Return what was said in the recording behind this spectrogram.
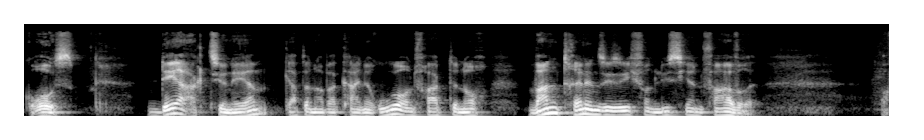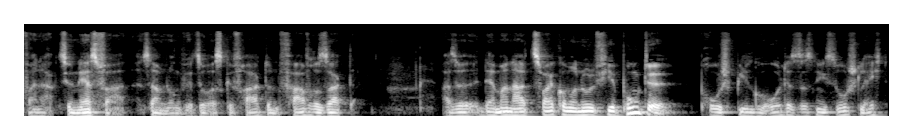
groß. Der Aktionär gab dann aber keine Ruhe und fragte noch, wann trennen Sie sich von Lucien Favre? Auf einer Aktionärsversammlung wird sowas gefragt und Favre sagt, also der Mann hat 2,04 Punkte pro Spiel geholt, das ist nicht so schlecht.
